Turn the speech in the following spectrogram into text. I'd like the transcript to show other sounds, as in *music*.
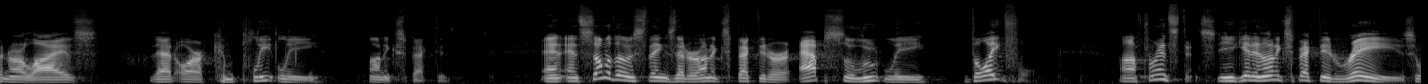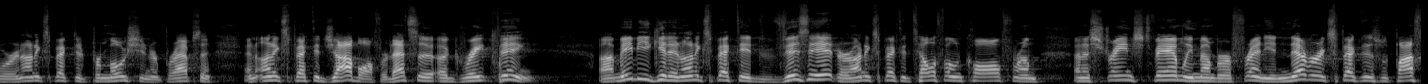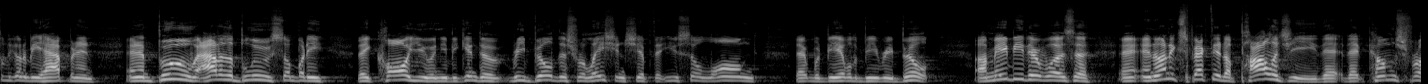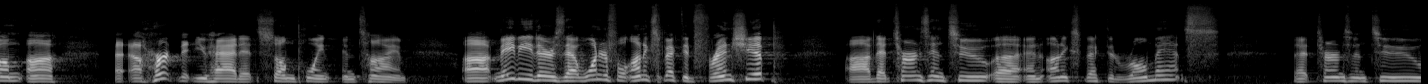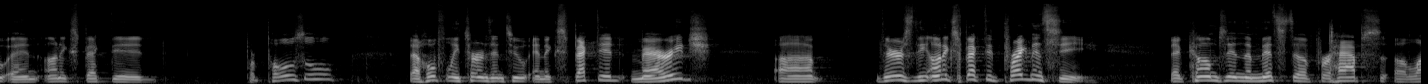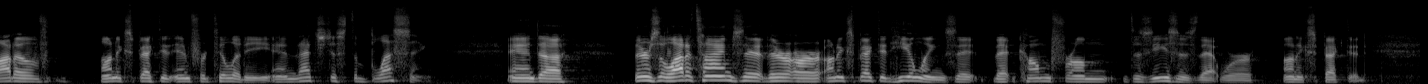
in our lives that are completely unexpected. And, and some of those things that are unexpected are absolutely delightful. Uh, for instance, you get an unexpected raise or an unexpected promotion or perhaps a, an unexpected job offer. That's a, a great thing. Uh, maybe you get an unexpected visit or unexpected telephone call from an estranged family member or friend. You never expected this was possibly going to be happening. And then, boom, out of the blue, somebody, they call you and you begin to rebuild this relationship that you so longed that would be able to be rebuilt. Uh, maybe there was a, an unexpected apology that, that comes from uh, a hurt that you had at some point in time. Uh, maybe there's that wonderful unexpected friendship uh, that turns into uh, an unexpected romance, that turns into an unexpected proposal, that hopefully turns into an expected marriage. Uh, there's the unexpected pregnancy that comes in the midst of perhaps a lot of unexpected infertility, and that's just a blessing. And uh, there's a lot of times that there are unexpected healings that, that come from diseases that were unexpected.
